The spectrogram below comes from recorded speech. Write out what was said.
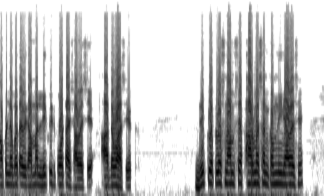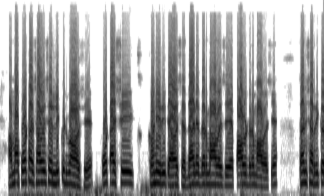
આપણને બતાવી આમાં લિક્વિડ પોટાશ આવે છે, આ દવા છે એક. ડ્રીપ કે પ્લસ નામ છે ફાર્મસન કંપનીની આવે છે. આમાં પોટાશ આવે છે લિક્વિડમાં આવે છે. પોટાશ ઘણી રીતે આવે છે, દાણેદરમાં આવે છે પાવડરમાં આવે છે. ત્રણ ચાર રીતે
